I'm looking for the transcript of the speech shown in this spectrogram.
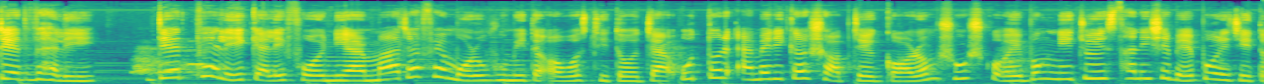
ডেথ ভ্যালি ডেথ ভ্যালি ক্যালিফোর্নিয়ার মাজাফে মরুভূমিতে অবস্থিত, যা উত্তর আমেরিকার সবচেয়ে গরম, শুষ্ক এবং নিচু স্থান হিসেবে পরিচিত।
